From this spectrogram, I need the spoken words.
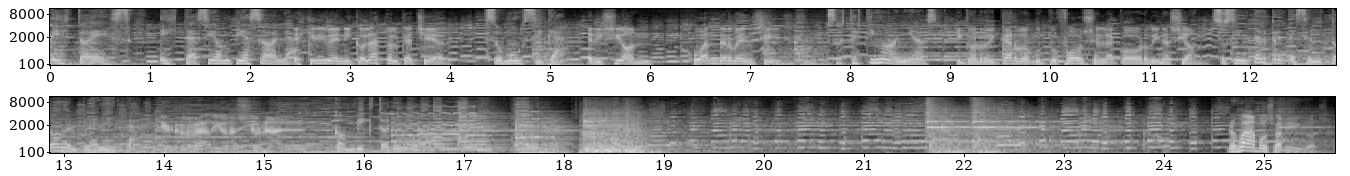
Esto es Estación Piazzola. Escribe Nicolás Tolcachier. Su música. Edición Juan Derbencis. Sus testimonios. Y con Ricardo Cutufós en la coordinación. Sus intérpretes en todo el planeta. Es Radio Nacional. Con Víctor Hugo. Nos vamos amigos.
